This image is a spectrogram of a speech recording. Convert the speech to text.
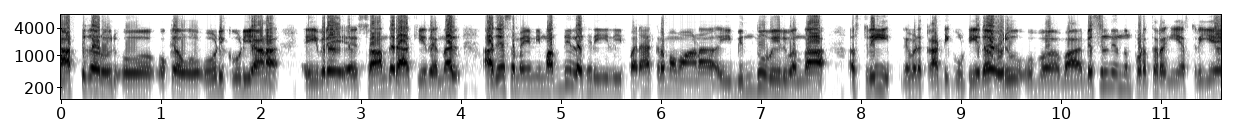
നാട്ടുകാർ ഒരു ഒക്കെ ഓടിക്കൂടിയാണ് ഇവരെ ശാന്തരാക്കിയത്. എന്നാൽ അതേസമയം ഈ മദ്യലഹരിയിൽ ഈ പരാക്രമമാണ് ഈ ബിന്ദു വേലു എന്ന സ്ത്രീ ഇവിടെ കാട്ടിക്കൂട്ടിയത്. ഒരു ബസ്സിൽ നിന്നും പുറത്തിറങ്ങിയ സ്ത്രീയെ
